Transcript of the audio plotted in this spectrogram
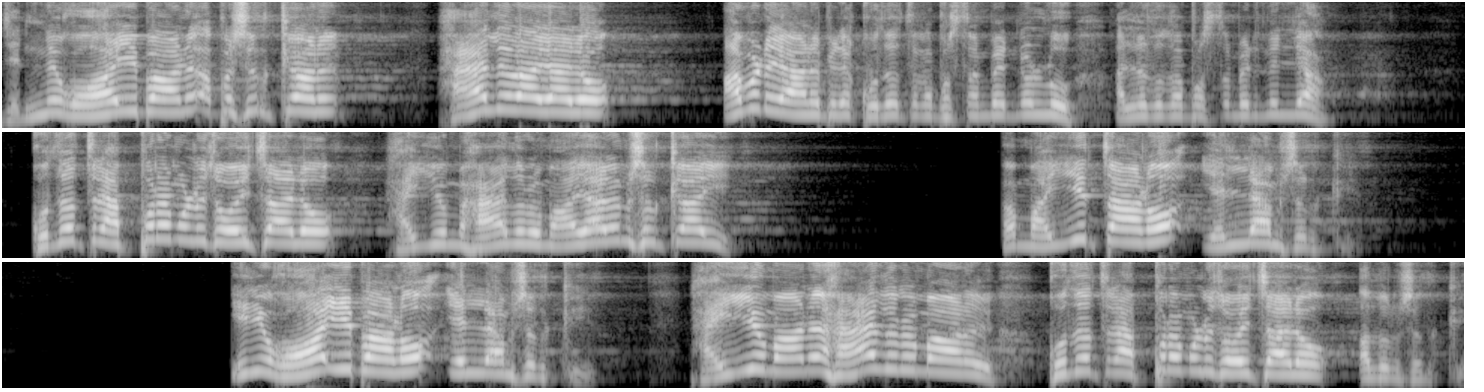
ജിന്ന് വായിബാണ് അപ്പൊ ഷിർക്കാണ്. ഹാദറായാലോ അവിടെയാണ് പിന്നെ കുതിരത്തിന് പ്രശ്നം വരുന്നുള്ളൂ. അല്ലാതെ പ്രശ്നം വരുന്നില്ല. കുതിരത്തിന് അപ്പുറമുള്ള ചോദിച്ചാലോ ഹയ്യും ഹാദറും ആയാലും ഷിർക്കായി. അപ്പൊ മയ്യത്താണോ എല്ലാം ശിർക്ക് ഇനി ഹോയിബാണോ എല്ലാം ഷിർക്ക്. ഹയ്യുമാണ് ഹാദറുമാണ്. കുതിരത്തിന് അപ്പുറമുള്ള ചോദിച്ചാലോ? അതും ഷിർക്ക്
